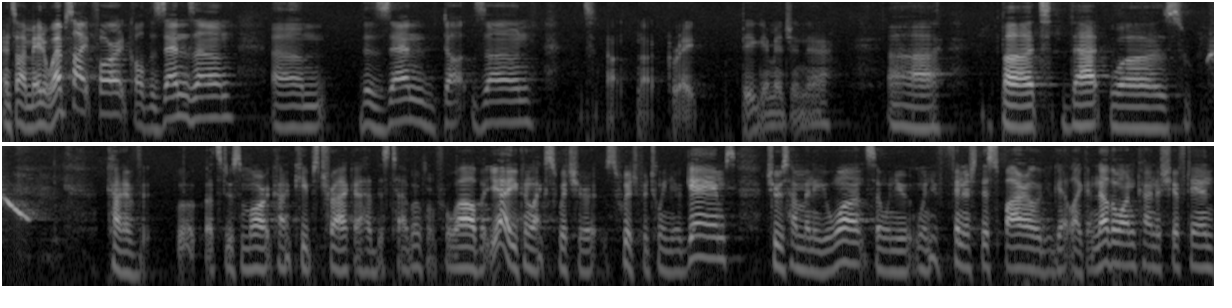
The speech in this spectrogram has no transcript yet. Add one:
And so I made a website for it called the Zen Zone, um, the zen.zone. It's not, not great big image in there. Uh, but that was kind of, let's do some more. It kind of keeps track. I had this tab open for a while. But yeah, you can like switch, your, switch between your games, choose how many you want. So when you, when you finish this spiral, you get like another one kind of shift in.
